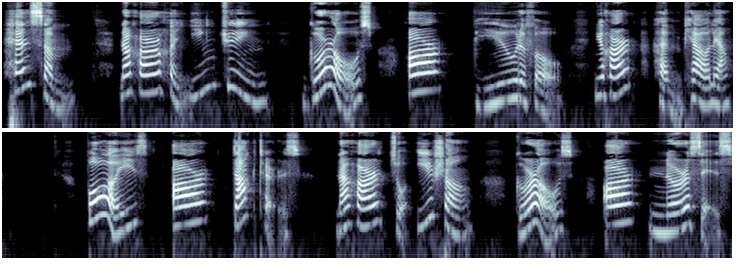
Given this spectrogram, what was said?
handsome。男孩很英俊，Girls are beautiful。女孩很漂亮，Boys are doctors。男孩做医生，Girls are nurses。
